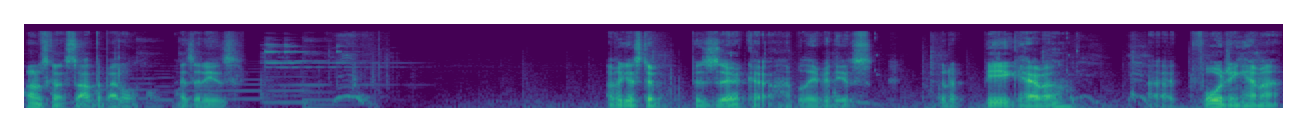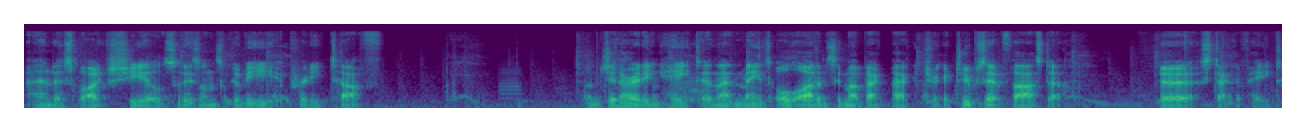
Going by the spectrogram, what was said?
I'm just going to start the battle as it is. Up against a berserker, I believe it is. Got a big hammer, a forging hammer, and a spiked shield, so these ones could be pretty tough. I'm generating heat, and that means all items in my backpack trigger 2% faster per stack of heat.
